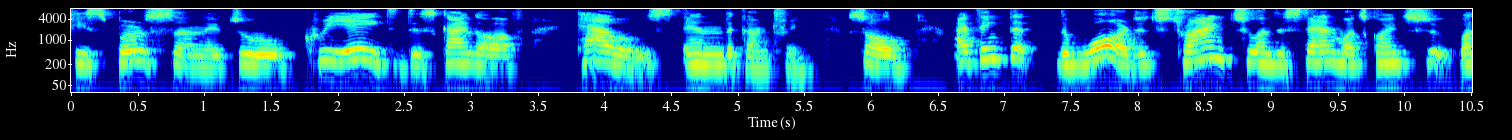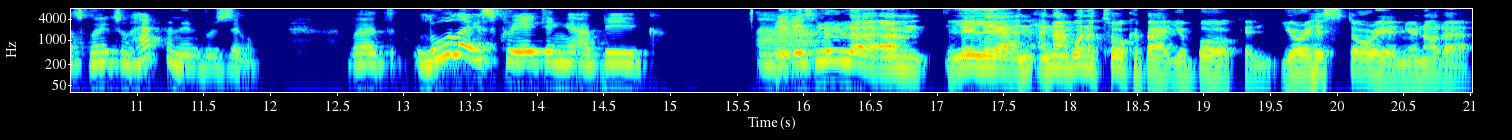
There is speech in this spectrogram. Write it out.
his person to create this kind of chaos in the country. So I think that the world is trying to understand what's going to what's going to happen in Brazil. But Lula is creating a big uh, is Lula um Lilia and, and I want to talk about your book and you're a historian, you're not a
